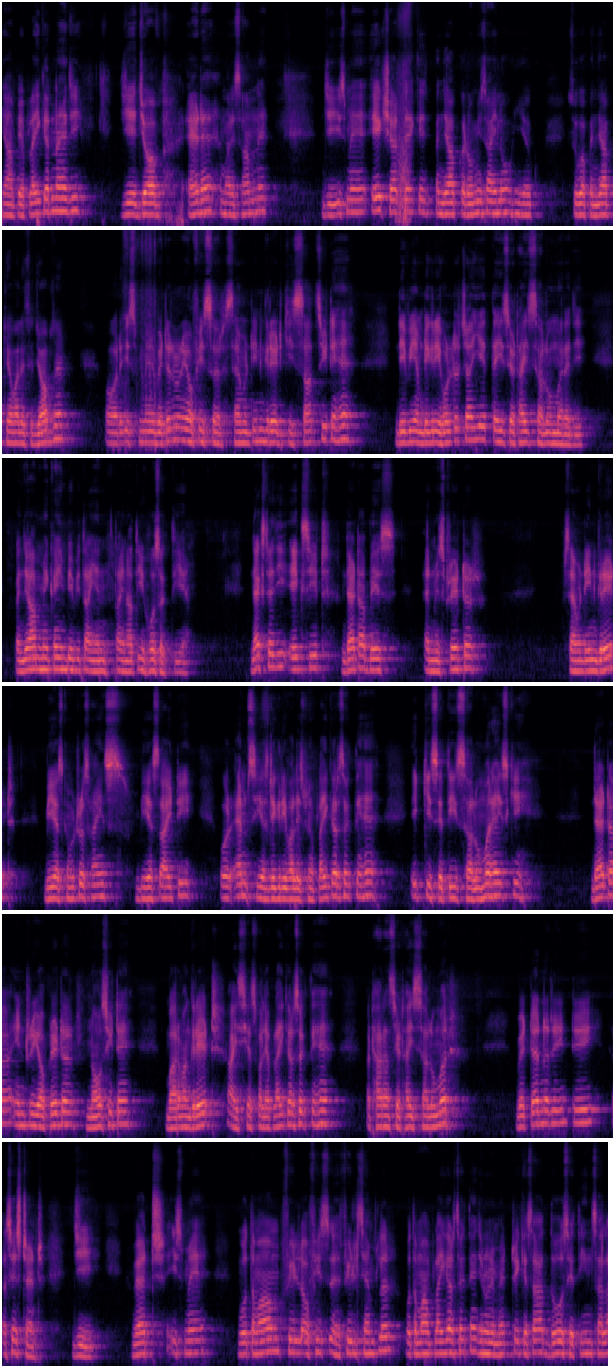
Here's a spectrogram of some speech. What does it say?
यहाँ पे अप्लाई करना है जी। ये जॉब ऐड है हमारे सामने। जी, इसमें एक शर्त है कि पंजाब का डोमिसाइल हो, ये सुबह पंजाब के हवाले से जॉब्स हैं और इसमें वेटरनरी ऑफिसर सेवनटीन ग्रेड की सात सीटें हैं। डीवीएम डिग्री होल्डर चाहिए, तेईस से अट्ठाईस साल उम्र है जी। पंजाब में कहीं पे भी तैनाती हो सकती है। नेक्स्ट है जी, एक seat database administrator seventeen grade B S computer science B S I T और एम सी एस डिग्री वाले इसमें अप्लाई कर सकते हैं। इक्कीस से तीस साल उम्र है इसकी। डाटा इंट्री ऑपरेटर नौ सीटें। बारहवा ग्रेड आई सी एस वाले अप्लाई कर सकते हैं। अठारह से अट्ठाईस साल उम्र। वेटरनरी असिस्टेंट जी। वेट इसमें वो तमाम फ़ील्ड ऑफ़िस फ़ील्ड सैम्पलर वो तमाम अप्लाई कर सकते हैं, जिन्होंने मैट्रिक के साथ दो से तीन साल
